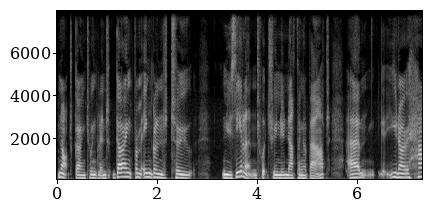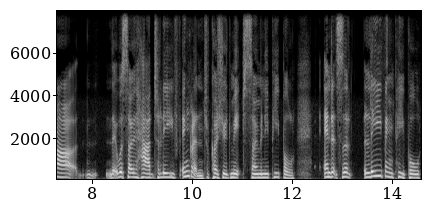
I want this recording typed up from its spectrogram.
not going to England, going from England to New Zealand, which you knew nothing about, um, you know, how it was so hard to leave England because you'd met so many people. And it's the leaving people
